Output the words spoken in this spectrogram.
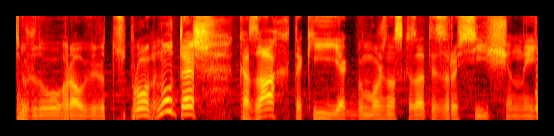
Дуже довго грав у Virtus.pro. Ну, теж казах, такий, як би можна сказати, зросійщений.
